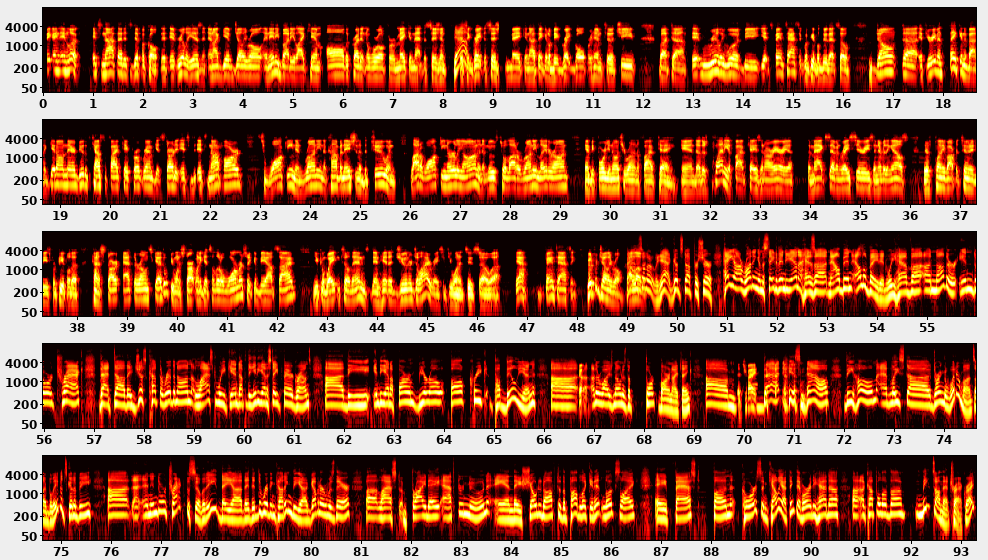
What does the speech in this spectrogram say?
and, and look, it's not that it's difficult. It, it really isn't. And I give Jelly Roll and anybody like him all the credit in the world for making that decision. Yeah. It's a great decision to make, and I think it'll be a great goal for him to achieve. But uh, it really would be, it's fantastic when people do that. So don't, uh, if you're even thinking about it, get on there, do the Couch to 5K program, get started. It's it's not hard. It's walking and running, a combination of the two, and a lot of walking early on, and it moves to a lot of running later on. And before you know it, you're running a 5 5K. And uh, there's plenty of 5Ks in our area, the Mag 7 race series and everything else. There's plenty of opportunities for people to kind of start at their own schedule. If you want to start when it gets a little warmer so you can be outside, you can wait until then and then hit a June or July race if you wanted to. So, uh, yeah, fantastic. Good for Jelly Roll. I love Absolutely. Yeah, good stuff for sure. Hey, uh, running in the state of Indiana has uh, now been elevated. We have uh, another indoor track that uh, they just cut the ribbon on last weekend up at the Indiana State Fairgrounds. Uh, the Indiana Farm Bureau Fall Creek Pavilion, uh, yep. otherwise known as the pork barn, I think. Um, That's right. that is now the home, at least uh, during the winter months. I believe it's going to be uh, an indoor track facility. They uh, they did the ribbon cutting. The uh, governor was there uh, last Friday afternoon, and they showed it off to the public, and it looks like a fast. Fun course, and Kelly, I think they've already had uh, a couple of meets on that track, right?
